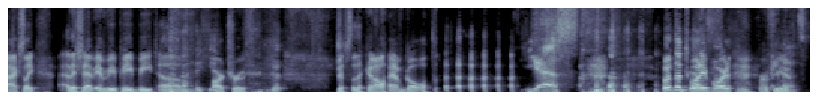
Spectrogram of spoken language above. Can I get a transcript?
Actually, they should have MVP beat um, yeah. R-Truth just so they can all have gold. yes. Put the 24 yes. for a few yeah. minutes.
